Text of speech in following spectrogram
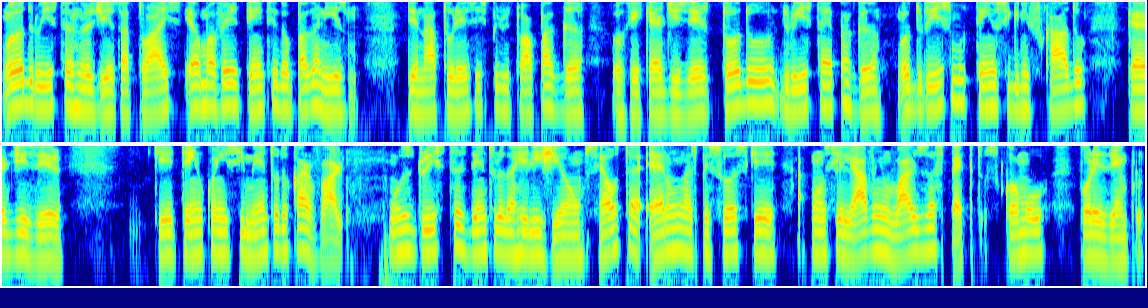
O druista nos dias atuais é uma vertente do paganismo de natureza espiritual pagã, o que quer dizer todo druista é pagã. O druismo tem o significado quer dizer que tem o conhecimento do carvalho. Os druistas dentro da religião celta eram as pessoas que aconselhavam em vários aspectos, como, por exemplo,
